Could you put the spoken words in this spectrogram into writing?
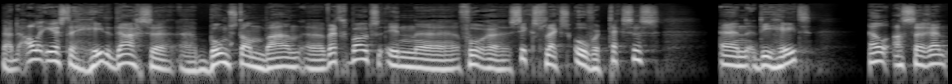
Nou, de allereerste hedendaagse eh, boomstambaan eh, werd gebouwd in, eh, voor eh, Six Flags Over Texas. En die heet El Asaran,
